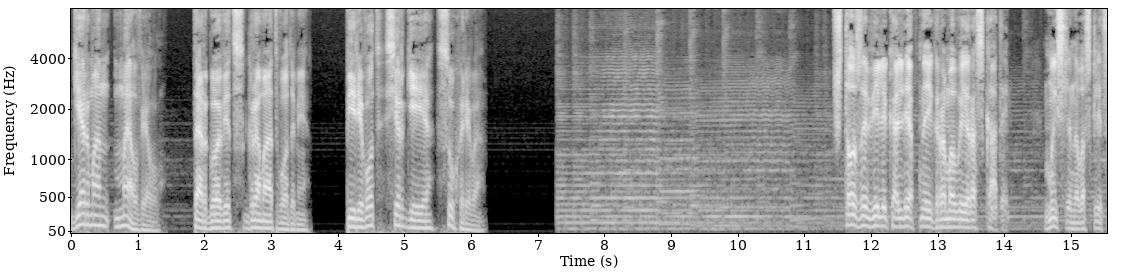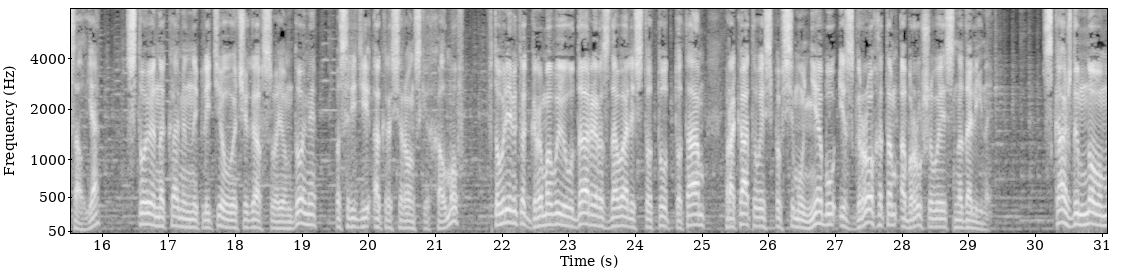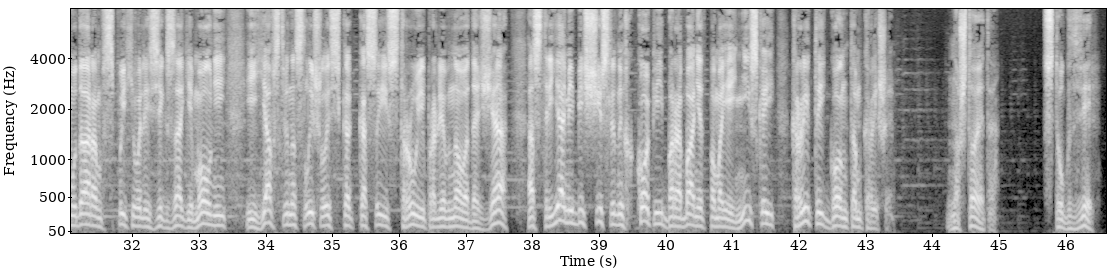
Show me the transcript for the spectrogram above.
Герман Мелвилл. Торговец громоотводами. Перевод Сергея Сухарева. «Что за великолепные громовые раскаты!» — мысленно восклицал я, стоя на каменной плите у очага в своем доме посреди Акрасеронских холмов, в то время как громовые удары раздавались то тут, то там, прокатываясь по всему небу и с грохотом обрушиваясь на долины. С каждым новым ударом вспыхивали зигзаги молний, и явственно слышалось, как косые струи проливного дождя остриями бесчисленных копий барабанят по моей низкой, крытой гонтом крыши. Но что это? Стук в дверь.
